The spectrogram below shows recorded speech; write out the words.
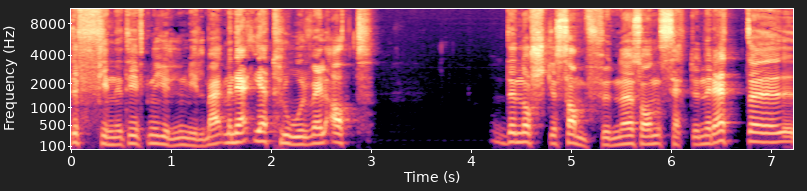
definitivt en gyllen middelvei. Men jeg, jeg tror vel at det norske samfunnet sånn sett under ett uh,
